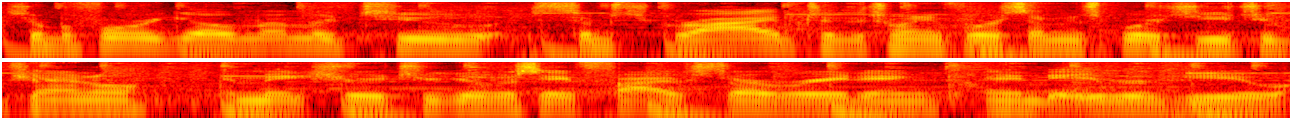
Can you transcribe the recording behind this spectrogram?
So before we go, remember to subscribe to the 24 7 Sports YouTube channel and make sure to give us us a five star rating and a review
